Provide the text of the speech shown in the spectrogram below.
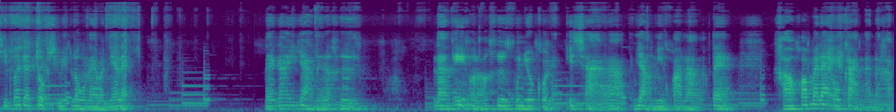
คิดว่าจะจบชีวิตลงในวันนี้แหละ และก็อีกอย่างหนึ่งก็คือนางเอกของเราคือคุณโยโกะเนี่ยอิจฉาอะอยากมีความรักแต่เขาก็ไม่ได้โอกาสนั้นนะครับ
